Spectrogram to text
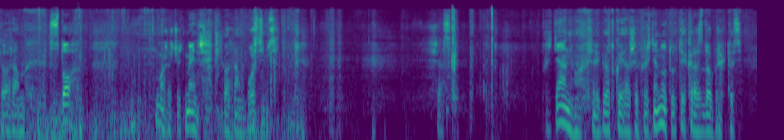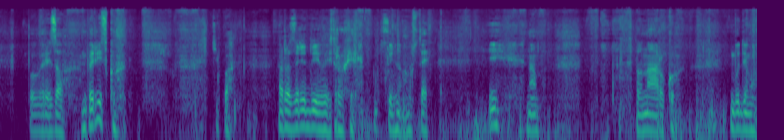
Кілограм 100. Може чуть менше, кілограм 80. Зараз притягнемо. Лебедку я вже притягну. Тут якраз добре хтось повирізав берізку. Типа розрядили трохи сильно густе. І нам то на руку будемо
